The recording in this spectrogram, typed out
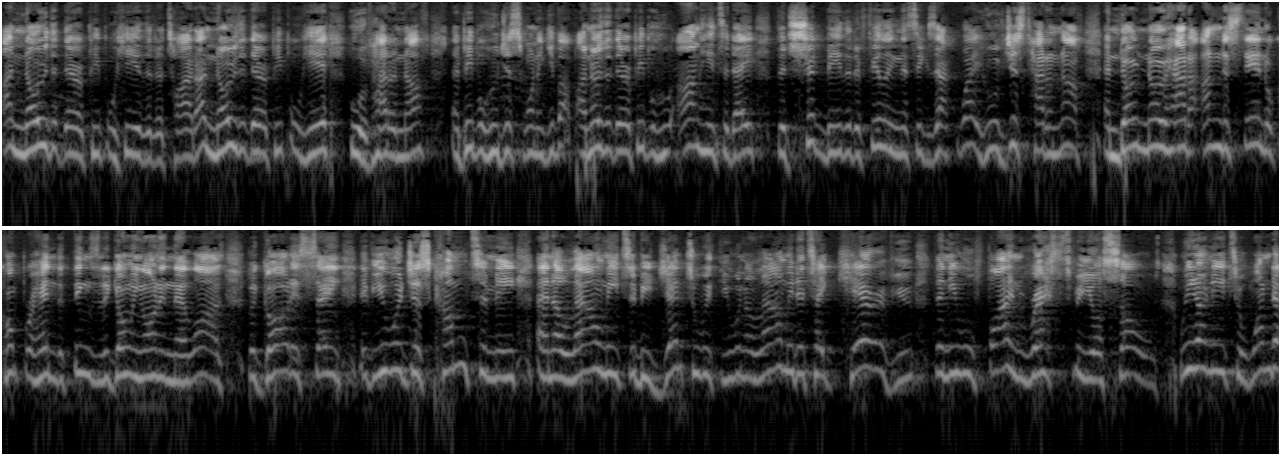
I know that there are people here that are tired. I know that there are people here who have had enough and people who just want to give up. I know that there are people who aren't here today that should be, that are feeling this exact way, who have just had enough and don't know how to understand or comprehend the things that are going on in their lives. But God is saying, if you would just come to me and allow me to be gentle with you and allow me to take care of you, then you will find rest for your souls. We don't need to wander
